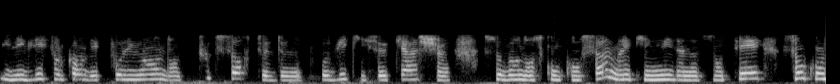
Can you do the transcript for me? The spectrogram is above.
il existe encore des polluants dans toutes sortes de produits qui se cachent souvent dans ce qu'on consomme, hein, qui nuisent à notre santé, sans qu'on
